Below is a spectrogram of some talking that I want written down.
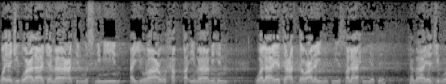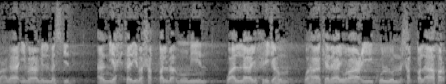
ويجب على جماعة المسلمين أن يراعوا حق إمامهم ولا يتعدوا عليه في صلاحيته كما يجب على إمام المسجد أن يحترم حق المأمومين وأن لا يحرجهم وهكذا يراعي كل حق الآخر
